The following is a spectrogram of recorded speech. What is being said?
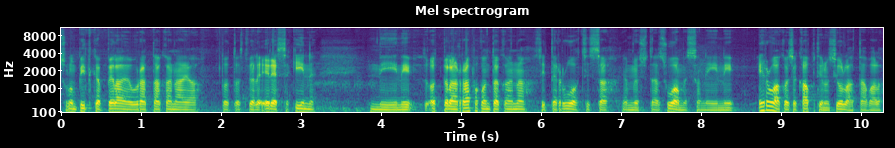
Sulla on pitkä pelaajaura takana ja toivottavasti vielä edessäkin. Niin, niin olet pelannut Rapakon takana, sitten Ruotsissa ja myös täällä Suomessa, niin, niin eroaako se kapteenus jollain tavalla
